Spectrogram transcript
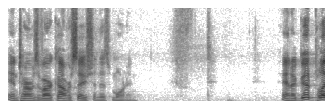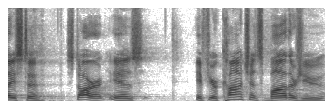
in terms of our conversation this morning. And a good place to start is if your conscience bothers you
